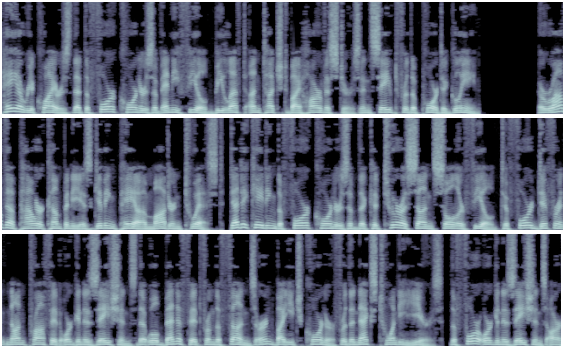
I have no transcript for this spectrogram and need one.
Peah requires that the four corners of any field be left untouched by harvesters and saved for the poor to glean. Arava Power Company is giving Peah a modern twist, dedicating the four corners of the Keturah Sun solar field to four different non-profit organizations that will benefit from the funds earned by each corner for the next 20 years. The four organizations are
